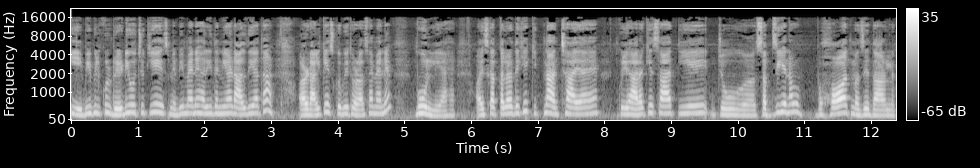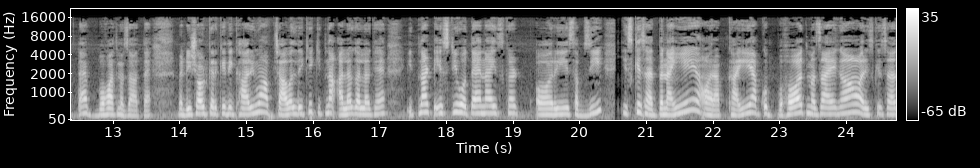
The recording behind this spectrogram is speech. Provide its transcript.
ये भी बिल्कुल रेडी हो चुकी है। इसमें भी मैंने हरी धनिया डाल दिया था। और डाल के इसको भी थोड़ा सा मैंने भून लिया। है। और इसका कलर देखिए कितना अच्छा आया है। कुल्हारा के साथ ये जो सब्ज़ी है ना, वो बहुत मज़ेदार लगता है, बहुत मज़ा आता है। मैं डिश आउट करके दिखा रही हूँ, आप चावल देखिए कितना अलग अलग है। इतना टेस्टी होता है ना इसका और ये सब्ज़ी। इसके साथ बनाइए और आप खाइए, आपको बहुत मज़ा आएगा। और इसके साथ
